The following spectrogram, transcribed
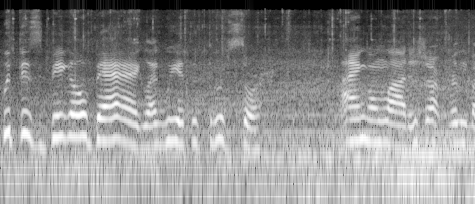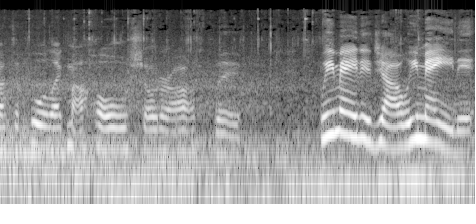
with this big old bag like we at the thrift store. I ain't gonna lie, this junk really about to pull like my whole shoulder off, but we made it, y'all. We made it.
